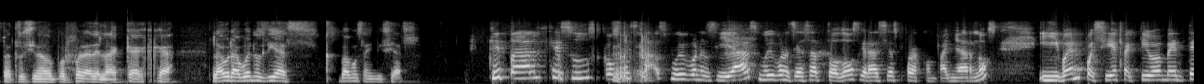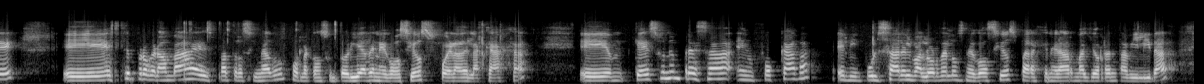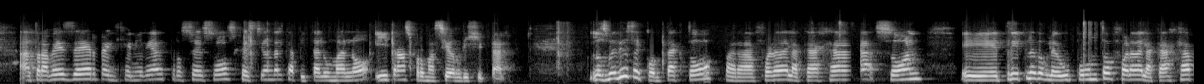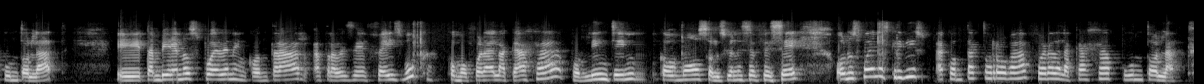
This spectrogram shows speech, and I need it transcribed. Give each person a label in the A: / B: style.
A: patrocinado por Fuera de la Caja. Laura, buenos días. Vamos a iniciar.
B: ¿Qué tal, Jesús? ¿Cómo estás? Muy buenos días, muy buenos días a todos. Gracias por acompañarnos. Y bueno, pues sí, efectivamente, eh, este programa es patrocinado por la consultoría de negocios Fuera de la Caja, eh, que es una empresa enfocada en impulsar el valor de los negocios para generar mayor rentabilidad a través de reingeniería de procesos, gestión del capital humano y transformación digital. Los medios de contacto para Fuera de la Caja son eh, www.fueradelacaja.lat. Eh, también nos pueden encontrar a través de Facebook como Fuera de la Caja, por LinkedIn como Soluciones FC o nos pueden escribir a contacto arroba fuera de la caja.lat.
